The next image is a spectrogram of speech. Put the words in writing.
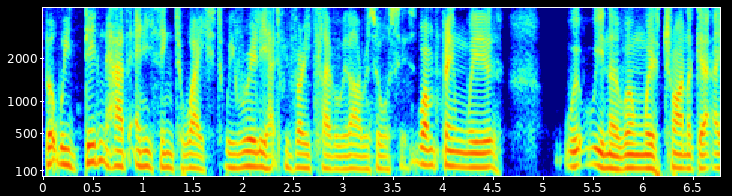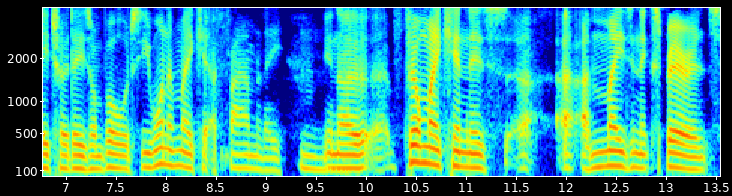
but we didn't have anything to waste. We really had to be very clever with our resources. one thing we, we you know when we're trying to get HODs on board, you want to make it a family. You know, uh, filmmaking is a, a amazing experience,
